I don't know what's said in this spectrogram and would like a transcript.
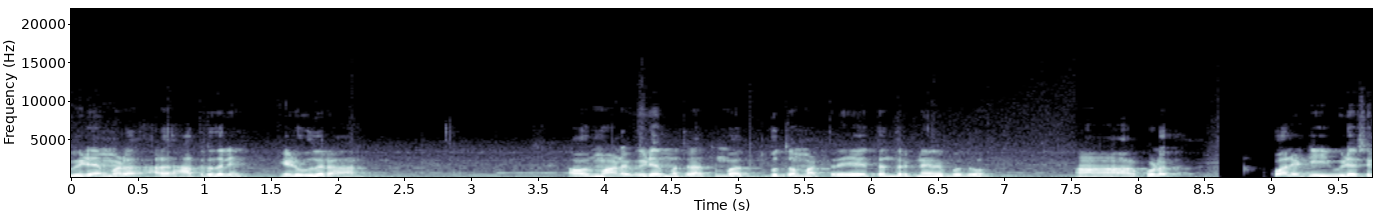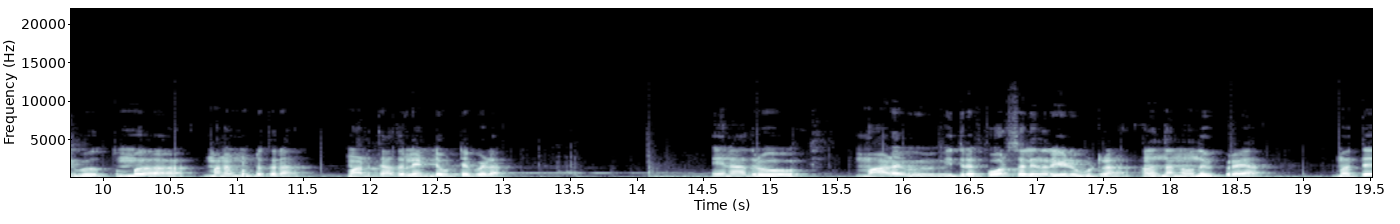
ವಿಡಿಯೋ ಮಾಡೋ ಆ- ಥರದಲ್ಲಿ ಇಡುವುದರ? ಅವ್ರು ಮಾಡೋ ವಿಡಿಯೋ ಮಾತ್ರ ತುಂಬ ಅದ್ಭುತ ಮಾಡ್ತಾರೆ. ಎ ತಂತ್ರಜ್ಞಾನ ಇರ್ಬೋದು ಅವ್ರು ಕೂಡ ಕ್ವಾಲಿಟಿ ವೀಡಿಯೋಸ್ ಇರ್ಬೋದು, ತುಂಬ ಮನಮುಟ್ಟೋ ಥರ ಮಾಡುತ್ತೆ. ಅದರಲ್ಲೇನು ಡೌಟೇ ಬೇಡ. ಏನಾದರೂ ಮಾಡೋ, ಇದ್ರೆ ಫೋರ್ಸಲ್ಲಿ ಏನಾದ್ರು ಇಡ್ಬಿಟ್ರೆ ಅನ್ನೋದು ನನ್ನ ಒಂದು ಅಭಿಪ್ರಾಯ. ಮತ್ತು,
